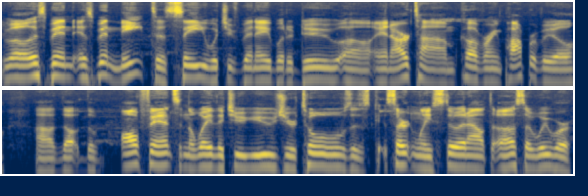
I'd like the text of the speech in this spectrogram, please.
Well, it's been it's been neat to see what you've been able to do uh, in our time covering Poplarville. Uh, the the offense and the way that you use your tools has certainly stood out to us. So we were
